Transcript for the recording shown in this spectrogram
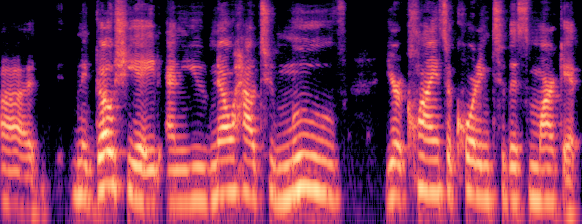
uh, negotiate and you know how to move your clients according to this market.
